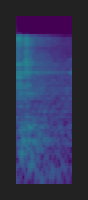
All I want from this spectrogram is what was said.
you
